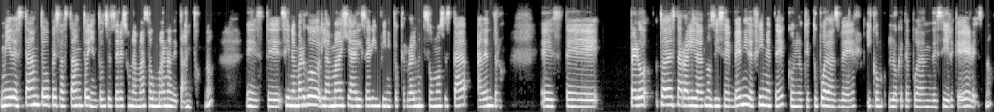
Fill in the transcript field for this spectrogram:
mides tanto, pesas tanto y entonces eres una masa humana de tanto, ¿no? Este, sin embargo, la magia, el ser infinito que realmente somos está adentro. Este, pero toda esta realidad nos dice, ven y defínete con lo que tú puedas ver y con lo que te puedan decir que eres, ¿no?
